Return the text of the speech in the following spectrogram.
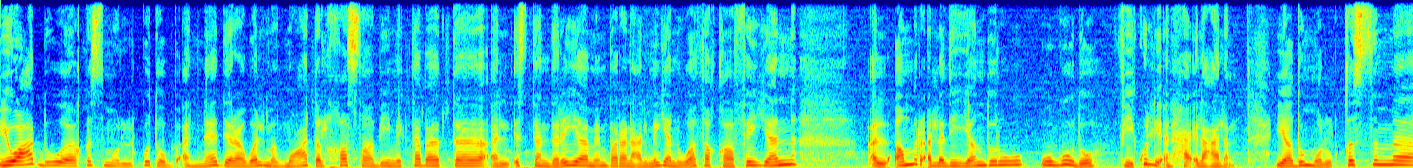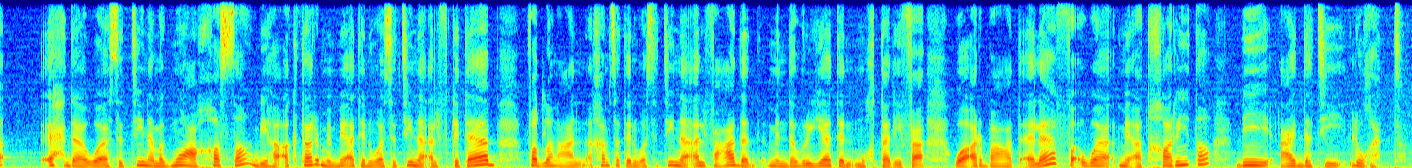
يعد قسم الكتب النادرة والمجموعات الخاصة بمكتبة الإسكندرية منبرا علميا وثقافيا. الأمر الذي ينظر وجوده في كل أنحاء العالم. يضم القسم 61 مجموعة خاصة بها أكثر من 160 ألف كتاب فضلا عن 65 ألف عدد من دوريات مختلفة و4100 خريطة بعدة لغات.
